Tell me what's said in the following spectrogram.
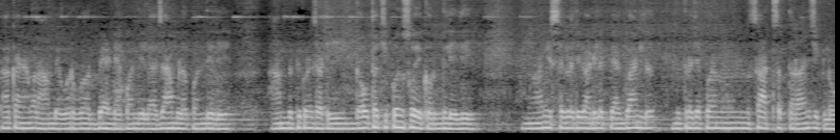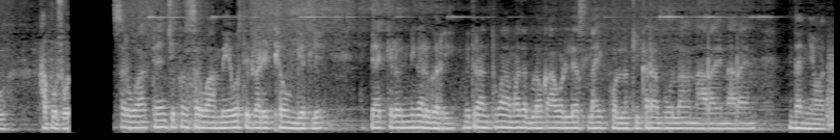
काकाने आम्हाला आंब्याबरोबर भेंड्या पण दिल्या जांभळं पण दिले. आंबे पिकवण्यासाठी गवताची पण सोय करून दिलेली. मग आम्ही सगळं ते गाडीला पॅक बांधलं. मित्राच्या पण साठ सत्तर ऐंशी किलो हापूस होते. सर्व त्यांचे पण सर्व आंबे व्यवस्थित गाडीत ठेवून घेतले. पॅक केलं निघालो घरी. मित्रांनो तुम्हाला माझा ब्लॉग आवडल्यास लाईक फॉलो नक्की करा. बोला नारायण नारायण. धन्यवाद.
